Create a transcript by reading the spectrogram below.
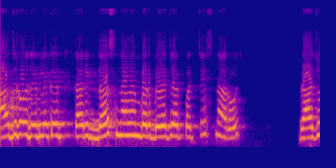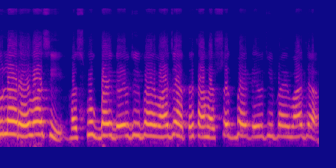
આજ રોજ એટલે કે તારીખ દસ નવેમ્બર બે હજાર પચીસના રોજ રાજુલા રહેવાસી હસમુખભાઈ દેવજીભાઈ વાજા તથા હર્ષદભાઈ દેવજીભાઈ વાજા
